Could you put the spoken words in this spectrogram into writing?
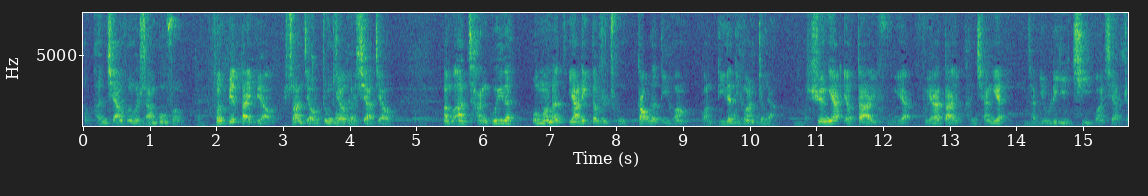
和盆腔分为三部分，对，分别代表上焦、中焦和下焦。那么按常规呢，我们的压力都是从高的地方往低的地方走，宣压要大于腹压，腹压大于盆腔压，才有利于气往下走。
